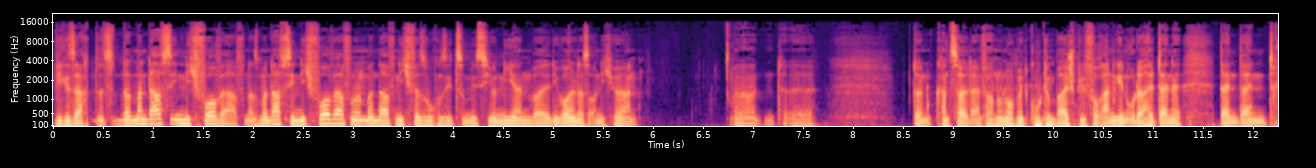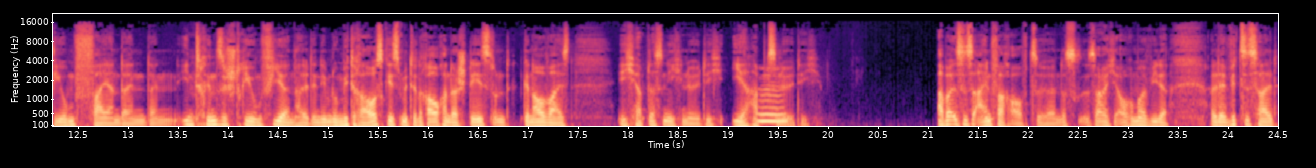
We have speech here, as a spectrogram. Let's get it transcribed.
wie gesagt, das, man darf es ihnen nicht vorwerfen. Also man darf es ihnen nicht vorwerfen und man darf nicht versuchen, sie zu missionieren, weil die wollen das auch nicht hören. Und äh, dann kannst du halt einfach nur noch mit gutem Beispiel vorangehen oder halt deine, dein, deinen Triumph feiern, dein, dein intrinsisch triumphieren halt, indem du mit rausgehst, mit den Rauchern da stehst und genau weißt, ich habe das nicht nötig, ihr habt's Mhm. nötig. Aber es ist einfach aufzuhören, das sage ich auch immer wieder. Weil der Witz ist halt,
